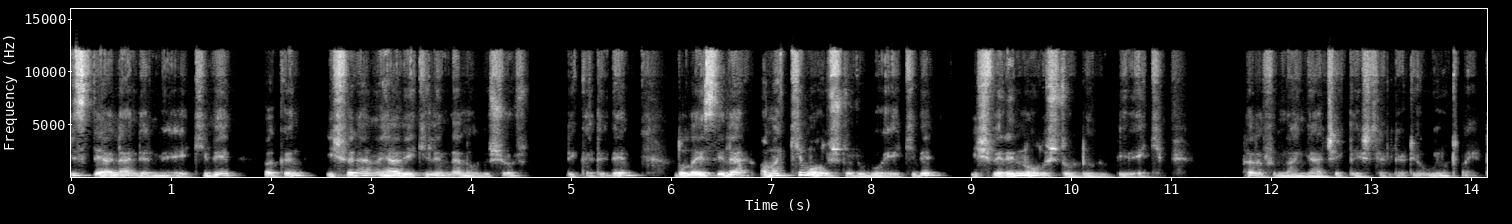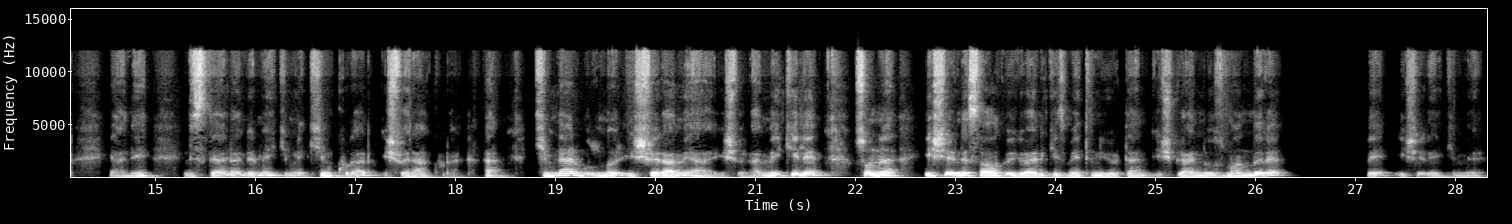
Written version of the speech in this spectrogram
risk değerlendirme ekibi bakın işveren veya vekilinden oluşur. Dikkat edin. Dolayısıyla ama kim oluşturur bu ekibi? İşverenin oluşturduğu bir ekip tarafından gerçekleştirilir diyor. Unutmayın. Yani risk değerlendirme ekibini kim kurar? İşveren kurar. Ha, kimler bulunur? İşveren veya işveren vekili. Sonra iş yerinde sağlık ve güvenlik hizmetini yürüten iş güvenliği uzmanları ve iş yeri hekimleri.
